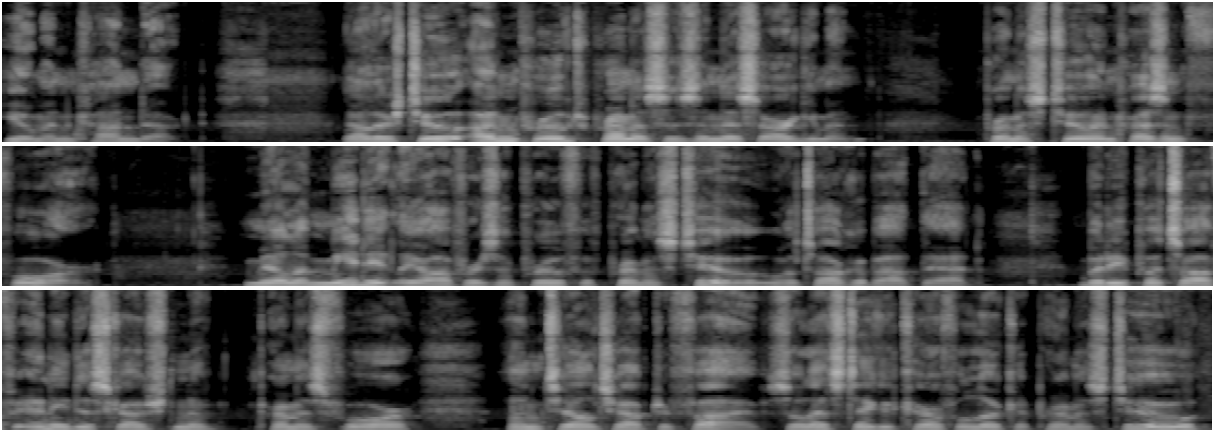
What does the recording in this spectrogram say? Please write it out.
human conduct. Now, there's two unproved premises in this argument premise 2 and present 4. Mill immediately offers a proof of premise 2. We'll talk about that. But he puts off any discussion of premise 4 until chapter 5. So let's take a careful look at premise 2,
